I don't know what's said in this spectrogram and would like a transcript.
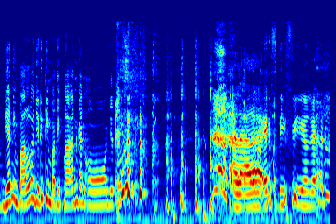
dia nimpa lo jadi timpa-timpaan kan oh gitu ala-ala FTV yang kayak aduh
